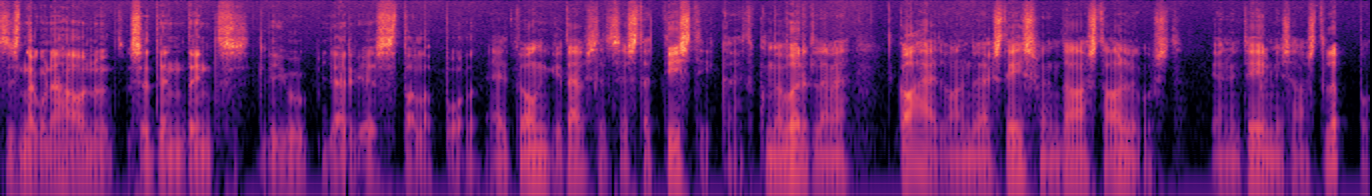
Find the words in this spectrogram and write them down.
siis nagu näha olnud, see tendents liigub järjest allapoole. et ongi täpselt see statistika, et kui me võrdleme kahe tuhande üheksateistkümnenda aasta algust ja nüüd eelmise aasta lõppu,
